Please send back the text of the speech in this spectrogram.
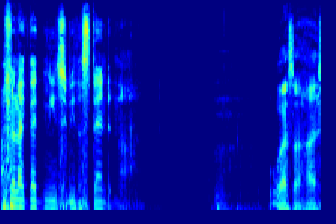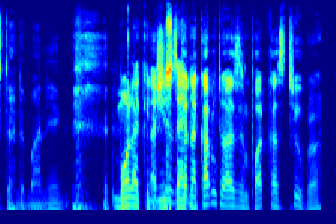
I feel like that needs to be the standard now. Ooh, that's a high standard, my nigga. More like a That new shit's gonna come to us in podcast too, bro.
